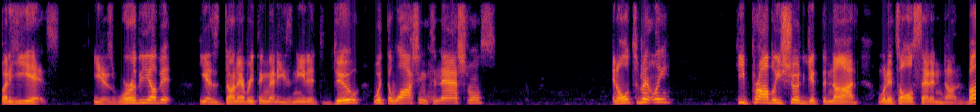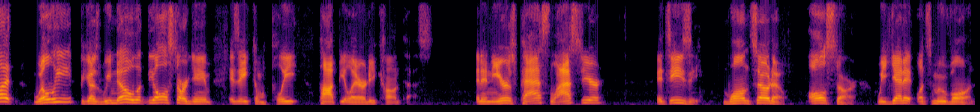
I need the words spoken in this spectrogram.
but he is. He is worthy of it he has done everything that he's needed to do with the Washington Nationals. And ultimately, he probably should get the nod when it's all said and done. But will he? Because we know that the All Star game is a complete popularity contest. And in years past, last year, it's easy. Juan Soto, All Star. We get it. Let's move on.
